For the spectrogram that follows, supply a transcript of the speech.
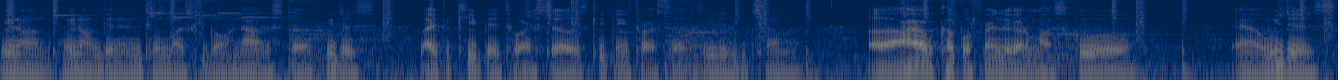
We don't we don't get into too much going out and stuff. We just like to keep it to ourselves, keep things to ourselves. We just be chilling. Uh, I have a couple friends that go to my school, and we just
